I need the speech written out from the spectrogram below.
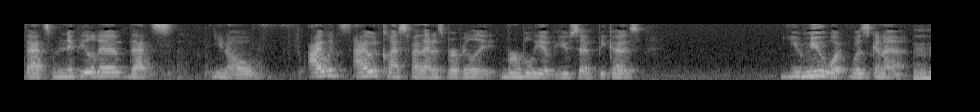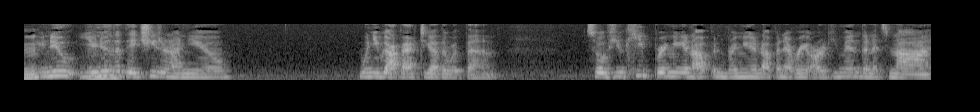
that's manipulative that's you know i would i would classify that as verbally verbally abusive because you knew what was gonna Mhm. you knew you knew Mhm. that they cheated on you when you got back together with them. So if you keep bringing it up and bringing it up in every argument then it's not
